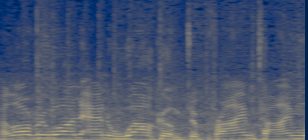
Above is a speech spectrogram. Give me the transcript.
Hello, everyone, and welcome to Prime Time.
